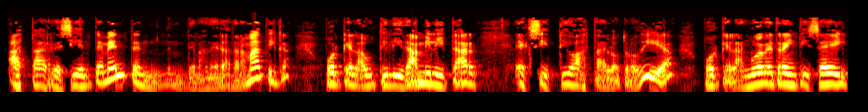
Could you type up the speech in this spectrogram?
hasta recientemente de manera dramática, porque la utilidad militar existió hasta el otro día, porque las 936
